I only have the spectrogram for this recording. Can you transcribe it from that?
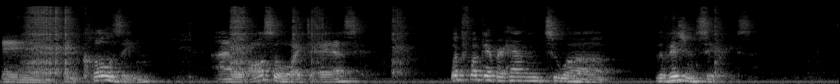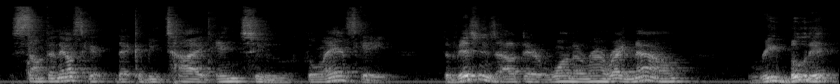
And in closing, I would also like to ask, what the fuck ever happened to uh, the Vision series? Something else that could be tied into the landscape. The Vision's out there wandering around right now, rebooted,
